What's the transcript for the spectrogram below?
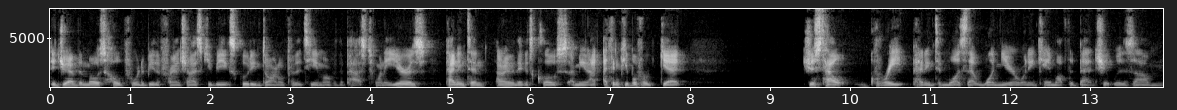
did you have the most hope for to be the franchise QB, excluding Darnold for the team over the past 20 years? Pennington, I don't even think it's close. I mean, I, I think people forget just how great Pennington was that one year when he came off the bench. It was um,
